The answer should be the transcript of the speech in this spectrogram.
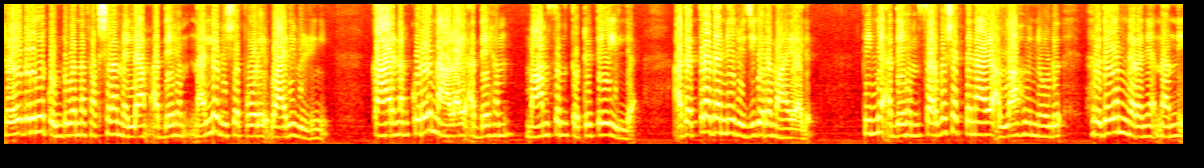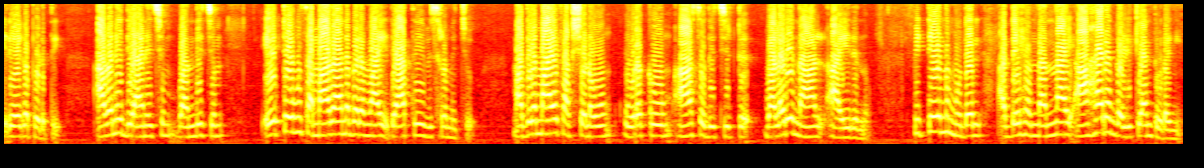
ട്രേകളിൽ കൊണ്ടുവന്ന ഭക്ഷണമെല്ലാം അദ്ദേഹം നല്ല വിശപ്പോടെ വാരി വിഴുങ്ങി. കാരണം കുറെ നാളായി അദ്ദേഹം മാംസം തൊട്ടിട്ടേയില്ല. അതെത്ര തന്നെ രുചികരമായാലും. പിന്നെ അദ്ദേഹം സർവശക്തനായ അള്ളാഹുവിനോട് ഹൃദയം നിറഞ്ഞ് നന്ദി രേഖപ്പെടുത്തി. അവനെ ധ്യാനിച്ചും വന്ദിച്ചും ഏറ്റവും സമാധാനപരമായി രാത്രി വിശ്രമിച്ചു. മധുരമായ ഭക്ഷണവും ഉറക്കവും ആസ്വദിച്ചിട്ട് വളരെ നാൾ ആയിരുന്നു. പിറ്റേന്ന് മുതൽ അദ്ദേഹം നന്നായി ആഹാരം കഴിക്കാൻ തുടങ്ങി.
